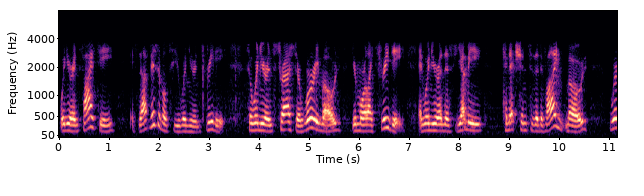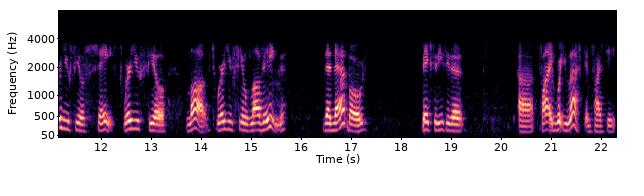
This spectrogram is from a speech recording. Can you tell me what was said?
when you're in 5D, it's not visible to you when you're in 3D. So when you're in stress or worry mode, you're more like 3D. And when you're in this yummy connection to the divine mode, where you feel safe, where you feel loved, where you feel loving, then that mode makes it easy to uh, find what you left in 5D.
